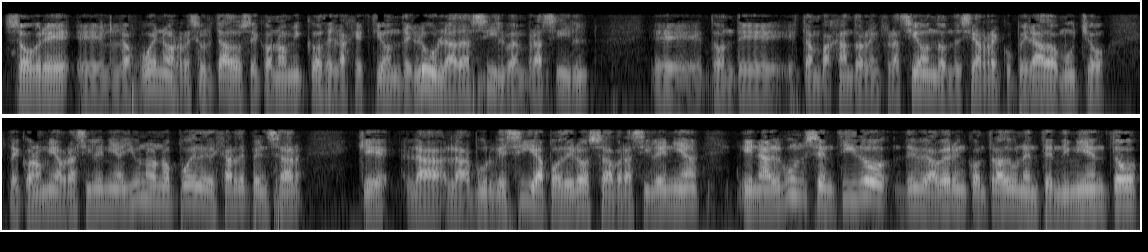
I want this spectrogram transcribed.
sobre eh, los buenos resultados económicos de la gestión de Lula da Silva en Brasil eh, donde están bajando la inflación, donde se ha recuperado mucho la economía brasileña y uno no puede dejar de pensar que la, burguesía poderosa brasileña en algún sentido debe haber encontrado un entendimiento,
